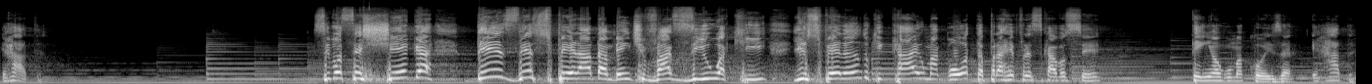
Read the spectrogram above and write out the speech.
errada. Se você chega desesperadamente vazio aqui e esperando que caia uma gota para refrescar você, tem alguma coisa errada.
